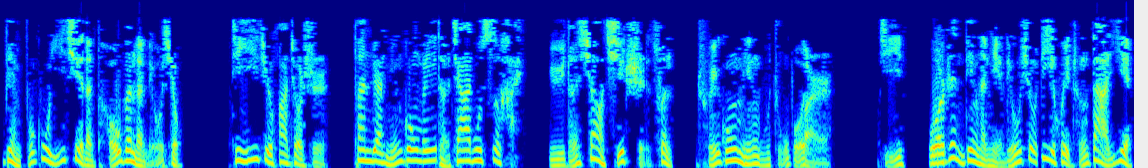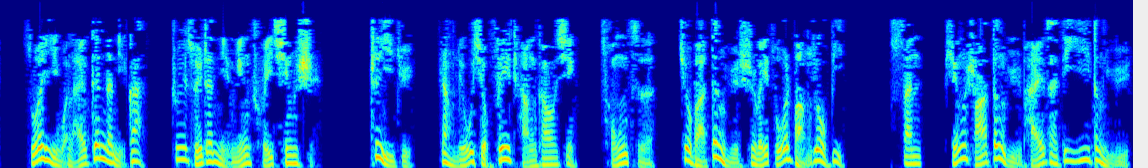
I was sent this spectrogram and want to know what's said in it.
便不顾一切的投奔了刘秀。第一句话就是：“但愿明公威德家屋四海，禹德效其尺寸，垂功名无竹伯尔。”即我认定了你刘秀必会成大业，所以我来跟着你干，追随着你名垂青史。这一句让刘秀非常高兴，从此就把邓禹视为左膀右臂，三，凭啥邓禹排在第一？邓禹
